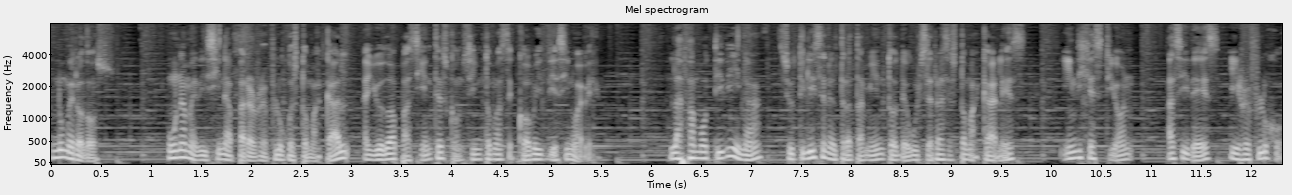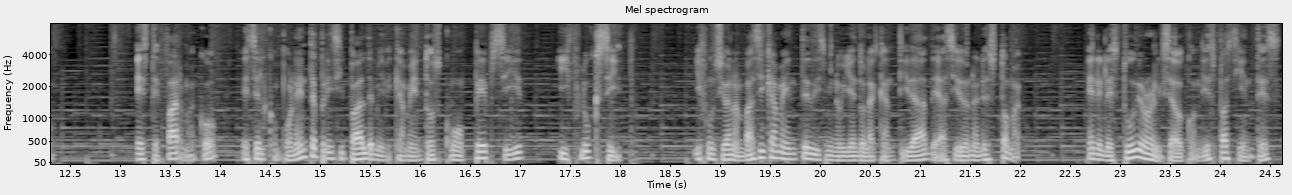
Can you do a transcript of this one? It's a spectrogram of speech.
Número 2. Una medicina para el reflujo estomacal ayudó a pacientes con síntomas de COVID-19. La famotidina se utiliza en el tratamiento de úlceras estomacales, indigestión, acidez y reflujo. Este fármaco es el componente principal de medicamentos como Pepsid y Fluxid y funcionan básicamente disminuyendo la cantidad de ácido en el estómago. En el estudio realizado con 10 pacientes,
